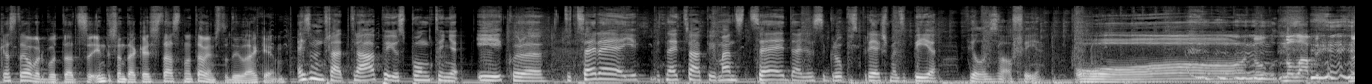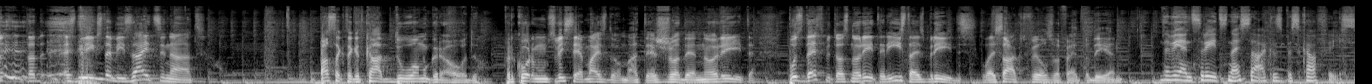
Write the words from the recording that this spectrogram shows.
Kas tev var būt tāds interesantākais stāsts no taviem studiju laikiem? Es manuprāt, trāpīju uz punktiņa I, kur tu cerēji, bet netrāpīju. Mans C daļas grupas priekšmets bija filozofija. O, nu, nu labi. Nu, tad es drīkstu tevi izaicināt. Pasaki tagad kādu domu graudu, par kuru mums visiem aizdomāties šodien no rīta. Pusdesmitos no rīta ir īstais brīdis, lai sāktu filozofēt pa dienu. Neviens rīts nesākas bez kafijas.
